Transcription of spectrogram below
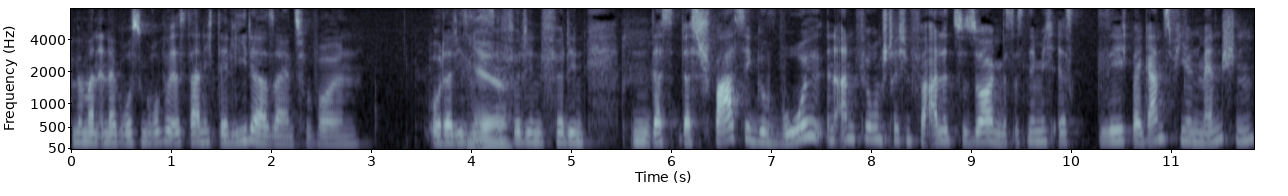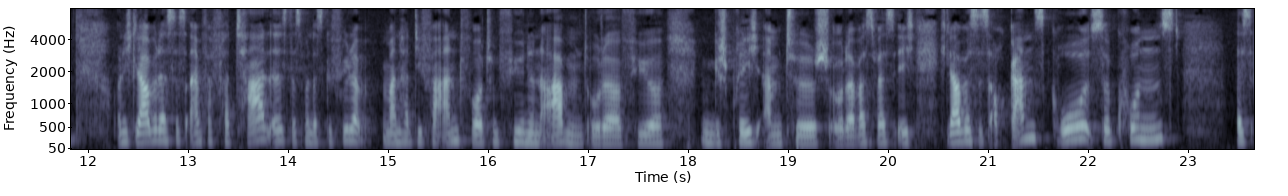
wenn man in der großen Gruppe ist, da nicht der Leader sein zu wollen. Oder dieses yeah. für den, für den, das, das spaßige Wohl in Anführungsstrichen für alle zu sorgen. Das ist nämlich, das sehe ich bei ganz vielen Menschen. Und ich glaube, dass das einfach fatal ist, dass man das Gefühl hat, man hat die Verantwortung für einen Abend oder für ein Gespräch am Tisch oder was weiß ich. Ich glaube, es ist auch ganz große Kunst, es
